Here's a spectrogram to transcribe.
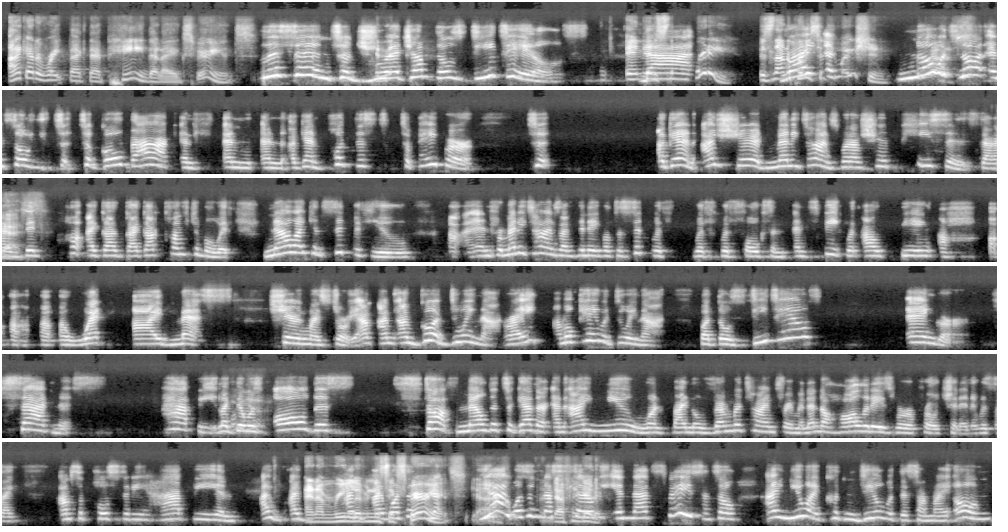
I got to write back that pain that I experienced, Listen to dredge up those details. and that, it's not pretty. It's not a pretty Right, and- situation. No, it's not. And so to, to go back and and and again put this to paper to again, I've shared many times, but I've shared pieces that I've been I got I got comfortable with. Now I can sit with you, Uh, and for many times I've been able to sit with with with folks and and speak without being a a wet-eyed mess sharing my story. I'm, I'm I'm good doing that, right? I'm okay with doing that. But those details, anger, sadness, happy. Like Oh, there was all this stuff melded together. And I knew when by November timeframe, and then the holidays were approaching, and it was like, I'm supposed to be happy. And I, I And I'm reliving I this wasn't ne- experience. yeah, I wasn't I definitely get it. necessarily in that space. And so I knew I couldn't deal with this on my own.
